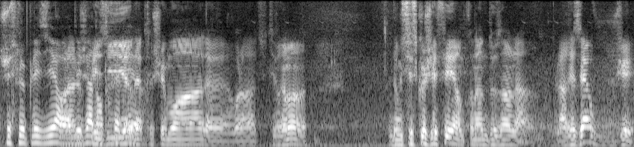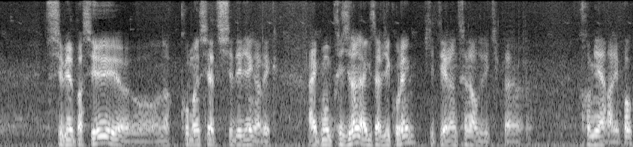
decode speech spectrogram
Juste le plaisir voilà, euh, déjà euh, d'être chez moi, de- voilà, c'était vraiment. Donc c'est ce que j'ai fait en prenant deux ans la, la réserve. j'ai- C'est bien passé. euh, on a commencé à tisser des liens avec, avec mon président, avec Xavier Collin, qui était l'entraîneur de l'équipe première à l'époque,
